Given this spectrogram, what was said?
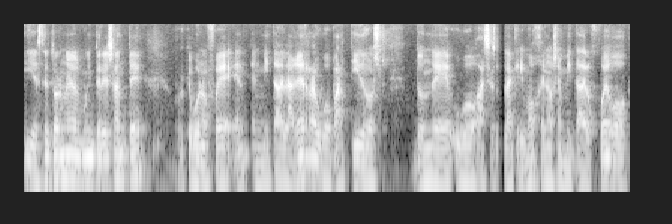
Y este torneo es muy interesante porque bueno, fue en, mitad de la guerra, hubo partidos donde hubo gases lacrimógenos en mitad del juego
